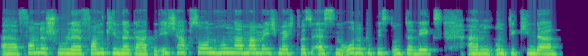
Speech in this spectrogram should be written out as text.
äh, von der Schule, vom Kindergarten. Ich habe so einen Hunger, Mama, ich möchte was essen. Oder du bist unterwegs ähm, und die Kinder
